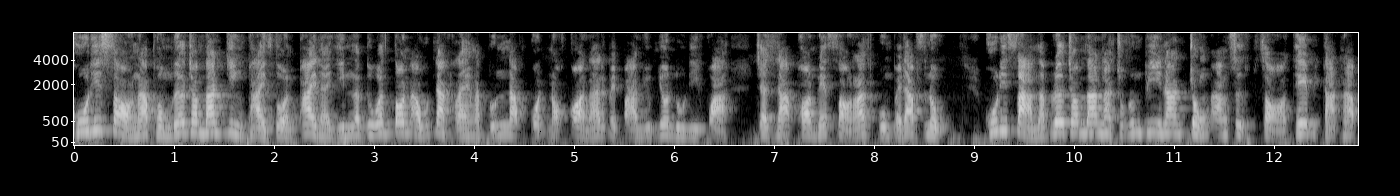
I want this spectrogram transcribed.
คู่ที่สองนะ ผมเลือกชอบด้านกิ่งไผ่สวนไผ่นะยิมนะดูว่าต้นอาวุธหนักแรงนะรุนนับกดน็อกก่อนนะไปปามยุบย่นดูดีกว่า จะชนะพรเพชรสอราชภูมิไปได้สนุก คู่ที่สามนะเลือกชอบด้านนักชกรุ่นพี่ด้านจงอังศึกสอเทพพิทักษ์ครับ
